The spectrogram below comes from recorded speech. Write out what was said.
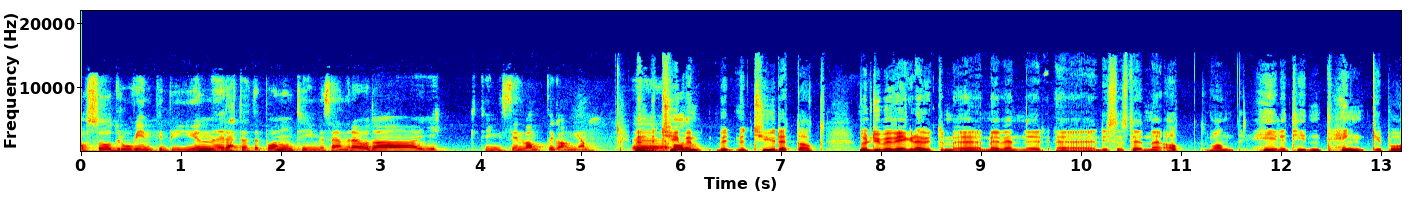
og så dro vi inn til byen rett etterpå, noen timer senere, og da gikk ting sin vante gang igjen. Men betyr, eh, og, men betyr, dette at når du beveger deg ute med, med venner eh, disse stedene, at man hele tiden tenker på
